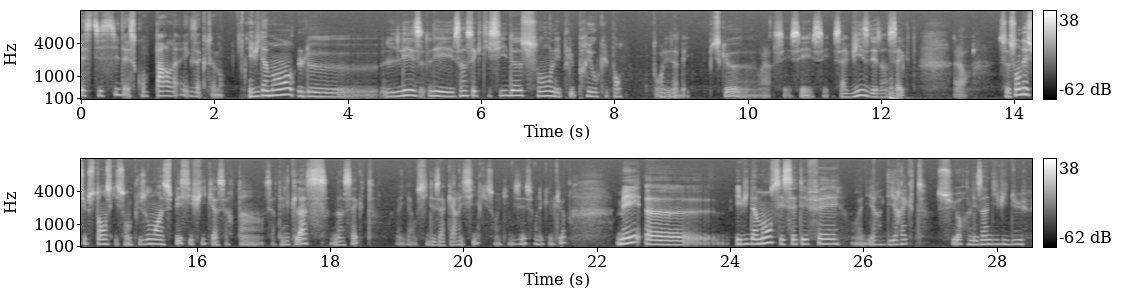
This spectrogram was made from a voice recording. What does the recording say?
pesticides est-ce qu'on parle exactement? Évidemment, le, les, les insecticides sont les plus préoccupants pour les abeilles, puisque euh, voilà, ça vise des insectes. Alors, ce sont des substances qui sont plus ou moins spécifiques à certains, certaines classes d'insectes. Il y a aussi des acaricides qui sont utilisés sur les cultures. Mais euh, évidemment, c'est cet effet, on va dire, direct sur les individus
